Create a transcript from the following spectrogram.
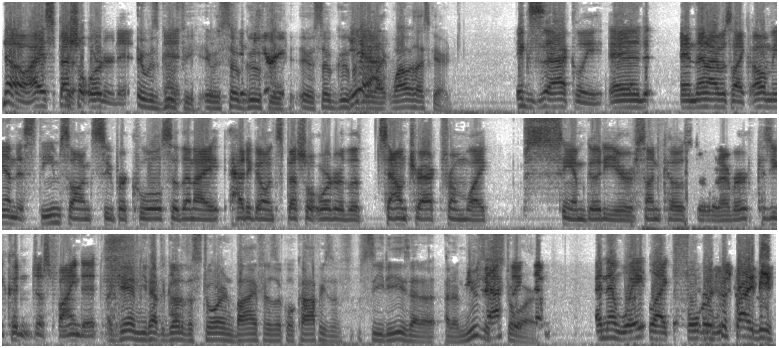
no, I special ordered it. It was goofy. It was so goofy. It was so goofy. You're Yeah. like, why was I scared? Exactly. And and then I was like, oh man, this theme song's super cool. So then I had to go and special order the soundtrack from like Sam Goody or Suncoast or whatever because you couldn't just find it. Again, you'd have to go to the store and buy physical copies of CDs at a at a music Exactly. store. And then wait like four This is probably be,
